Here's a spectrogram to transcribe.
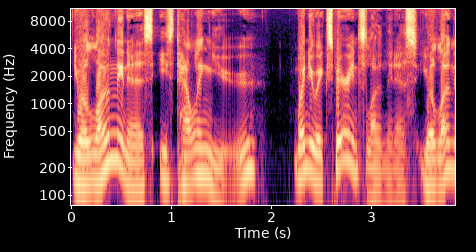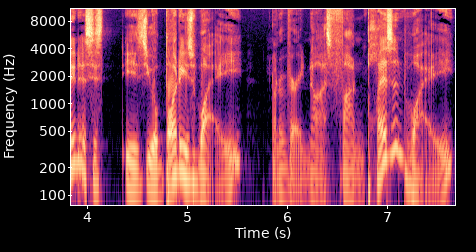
Your loneliness is telling you, when you experience loneliness, your loneliness is, is your body's way not a very nice, fun, pleasant way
